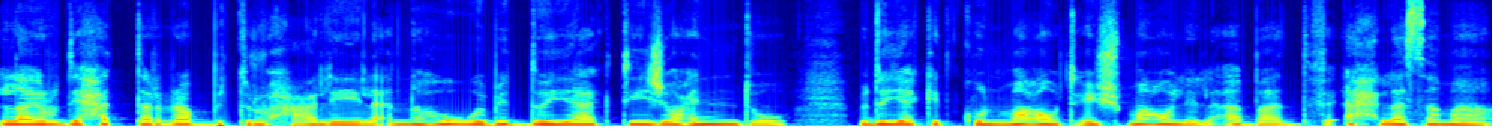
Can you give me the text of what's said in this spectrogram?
لا يرضي حتى الرب تروح عليه لأنه هو بده إياك تيجوا عنده بده إياك تكون معه وتعيش معه للأبد في أحلى سماء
